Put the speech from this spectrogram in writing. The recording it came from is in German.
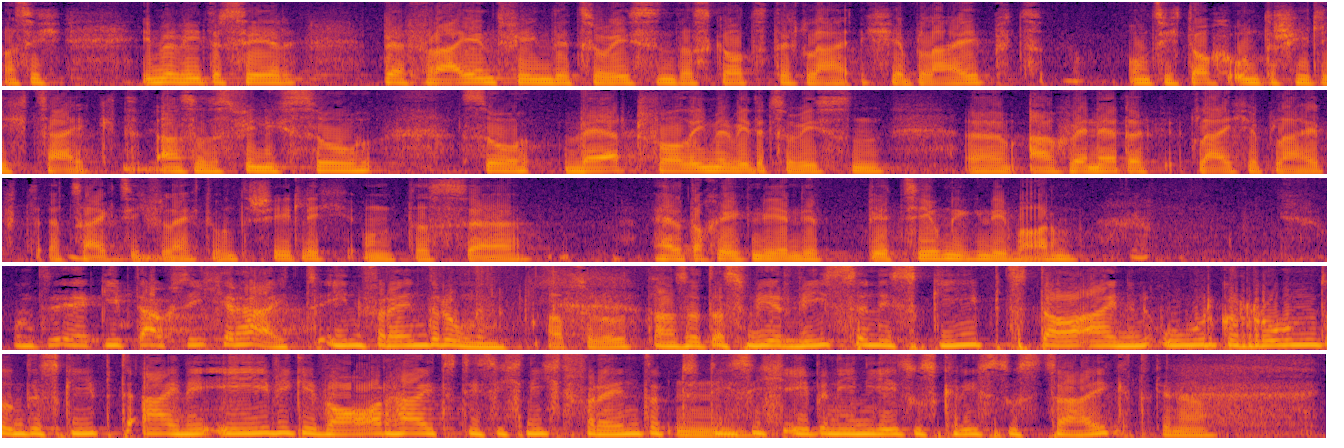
was ich immer wieder sehr befreiend finde, zu wissen, dass Gott der gleiche bleibt und sich doch unterschiedlich zeigt. Also das finde ich so, so wertvoll, immer wieder zu wissen, äh, auch wenn er der gleiche bleibt, er zeigt sich vielleicht unterschiedlich und das äh, hält auch irgendwie in die Beziehung irgendwie warm. Und er gibt auch Sicherheit in Veränderungen. Absolut. Also, dass wir wissen, es gibt da einen Urgrund und es gibt eine ewige Wahrheit, die sich nicht verändert, mhm. die sich eben in Jesus Christus zeigt. Genau.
